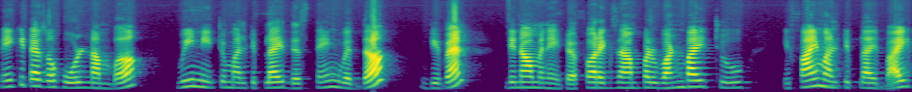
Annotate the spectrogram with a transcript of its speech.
make it as a whole number we need to multiply this thing with the given denominator for example 1 by 2 if I multiply by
